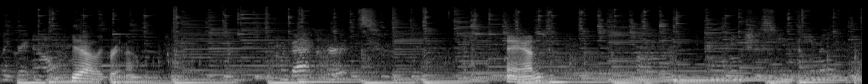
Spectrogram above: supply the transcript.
Like right now, Yeah, like right now. my back hurts. And Um, I'm anxious to see the email from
